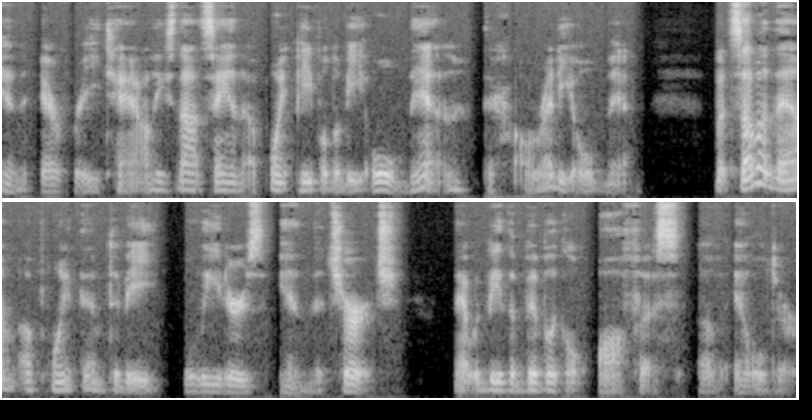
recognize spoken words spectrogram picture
in every town, he's not saying appoint people to be old men. They're already old men. But some of them appoint them to be leaders in the church. That would be the biblical office of elder.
